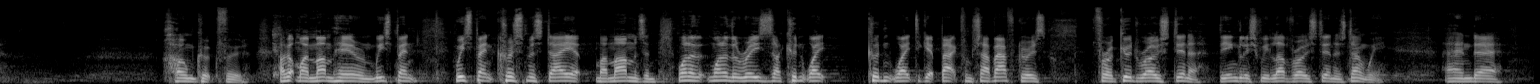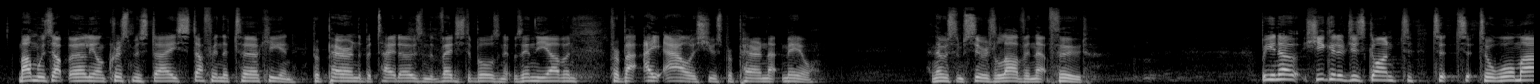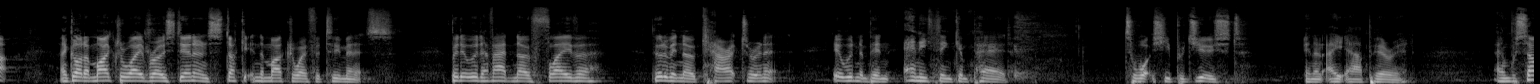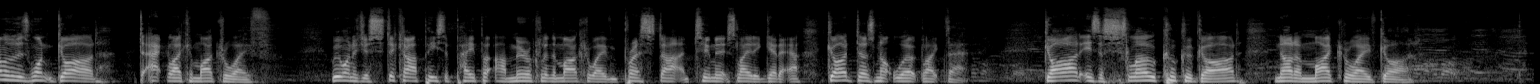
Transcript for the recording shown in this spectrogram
Home cooked food. I got my mum here, and we spent we spent Christmas Day at my mum's. And one of the, one of the reasons I couldn't wait couldn't wait to get back from South Africa is for a good roast dinner. The English we love roast dinners, don't we? And uh, Mum was up early on Christmas Day, stuffing the turkey and preparing the potatoes and the vegetables, and it was in the oven for about eight hours. She was preparing that meal. And there was some serious love in that food. But you know, she could have just gone to, to, to, to Walmart and got a microwave roast dinner and stuck it in the microwave for two minutes. But it would have had no flavor, there would have been no character in it. It wouldn't have been anything compared to what she produced in an eight hour period. And some of us want God to act like a microwave. We want to just stick our piece of paper, our miracle in the microwave, and press start, and two minutes later get it out. God does not work like that. God is a slow cooker God, not a microwave God.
